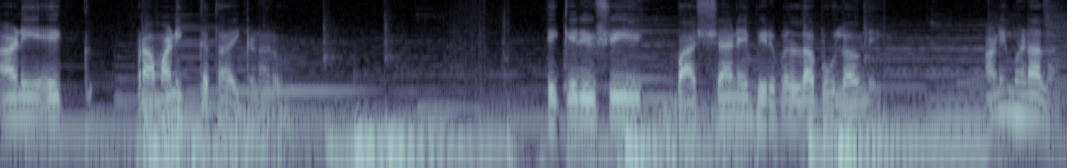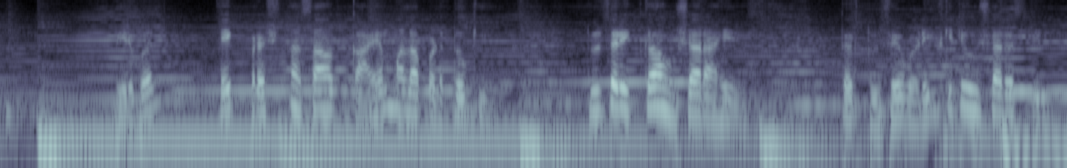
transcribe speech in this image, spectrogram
आणि एक प्रामाणिक कथा ऐकणार आहोत. एके दिवशी बादशाने बिरबलला बोलावले आणि म्हणाला बिरबल एक प्रश्न असा कायम मला पडतो की तू जर इतका हुशार आहेस तर तुझे वडील किती हुशार असतील?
